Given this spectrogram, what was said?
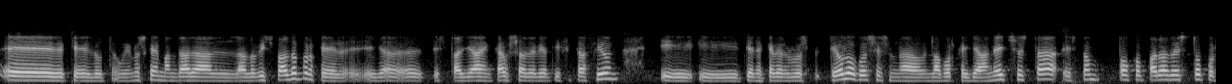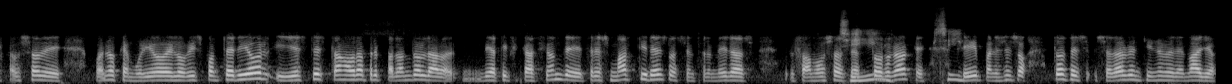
eh, que lo tuvimos que mandar al, al, obispado porque ella está ya en causa de beatificación y, y tiene que ver los teólogos, es una labor que ya han hecho. Está, está un poco parado esto por causa de, bueno, que murió el obispo anterior y este están ahora preparando la beatificación de tres mártires, las enfermeras famosas de Astorga, que sí, sí pues eso. Entonces, será el 29 de mayo.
